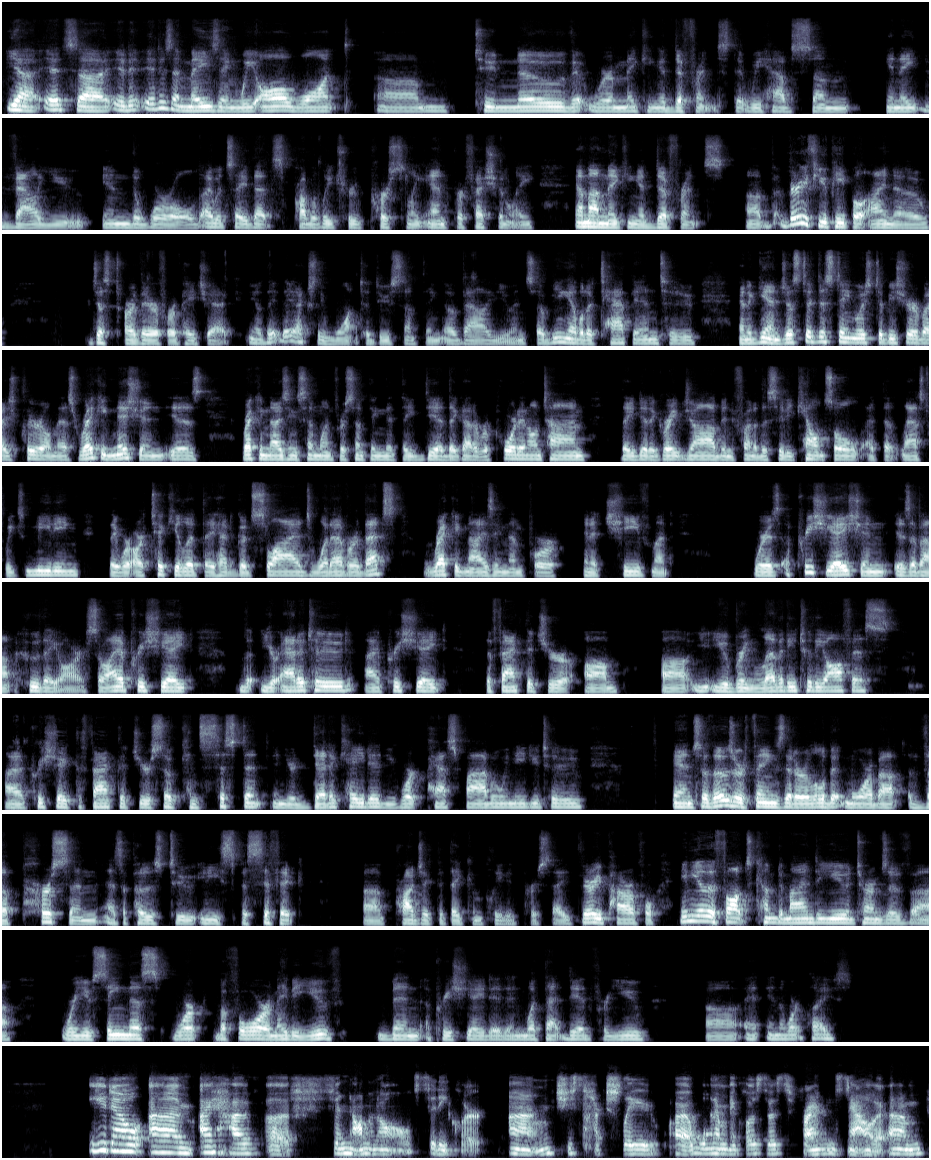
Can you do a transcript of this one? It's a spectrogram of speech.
Yeah, it's uh, it, it is amazing. We all want um, to know that we're making a difference, that we have some innate value in the world. I would say that's probably true personally and professionally. Am I making a difference? Uh, very few people I know just are there for a paycheck. You know, they, they actually want to do something of value. And so being able to tap into, and again, just to distinguish, to be sure everybody's clear on this, recognition is recognizing someone for something that they did. They got a report in on time. They did a great job in front of the city council at the last week's meeting. They were articulate. They had good slides, whatever. That's recognizing them for an achievement. Whereas appreciation is about who they are. So I appreciate the, your attitude. I appreciate the fact that you're um, uh, you, you, bring levity to the office. I appreciate the fact that you're so consistent and you're dedicated. You work past five when we need you to. And so those are things that are a little bit more about the person as opposed to any specific uh, project that they completed per se. Very powerful. Any other thoughts come to mind to you in terms of uh, where you've seen this work before, or maybe you've been appreciated and what that did for you uh, in the workplace? You know, um, I have a phenomenal city clerk. Um, she's actually uh, one of my closest friends now. Um,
